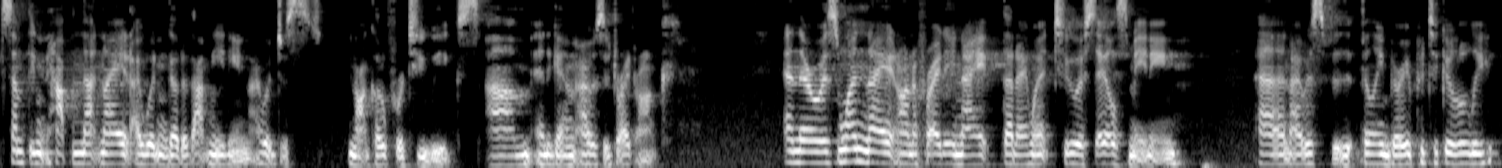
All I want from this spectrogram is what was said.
something happened that night, I wouldn't go to that meeting. I would just not go for two weeks. Um, and again, I was a dry drunk. And there was one night on a Friday night that I went to a sales meeting, and I was feeling very particularly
